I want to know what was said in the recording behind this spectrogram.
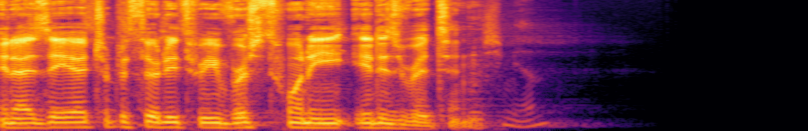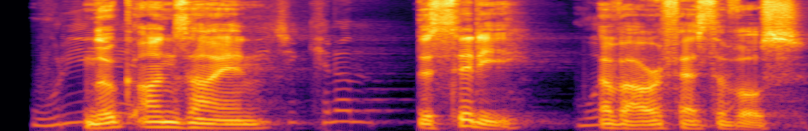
In Isaiah chapter 33, verse 20, it is written Look on Zion the city of our festivals.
